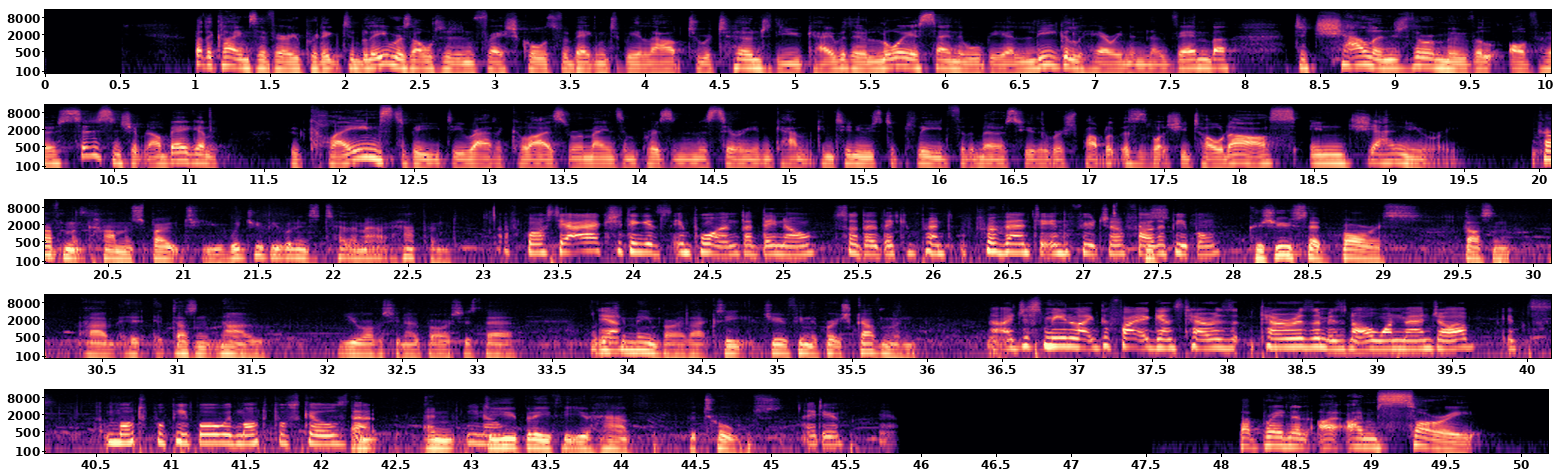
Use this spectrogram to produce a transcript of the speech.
But the claims have very predictably resulted in fresh calls for Begum to be allowed to return to the UK, with her lawyers saying there will be a legal hearing in November to challenge the removal of her citizenship. Now, Begum, who claims to be de radicalised and remains in prison in a Syrian camp, continues to plead for the mercy of the British public. This is what she told us in January government come and spoke to you, would you be willing to tell them how it happened? Of course, yeah. I actually think it's important that they know so that they can pre- prevent it in the future for other people. Because you said Boris doesn't, um, it, it, doesn't know. You obviously know Boris is there. What yeah. do you mean by that? Because do you think the British government? No, I just mean like the fight against terrorism. Terrorism is not a one-man job. It's multiple people with multiple skills that. And, and you know, do you believe that you have the tools? I do. Yeah. But Brendan, I, I'm sorry.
